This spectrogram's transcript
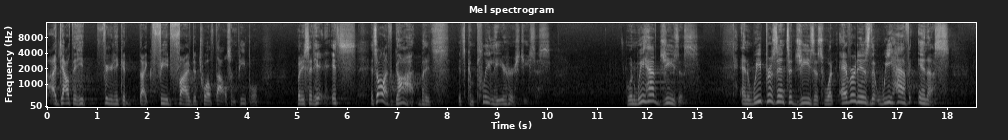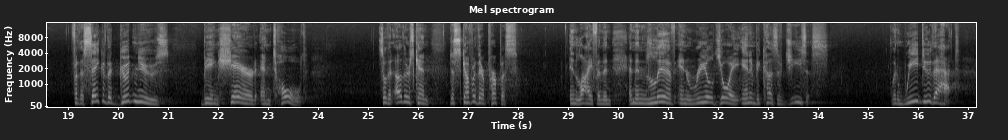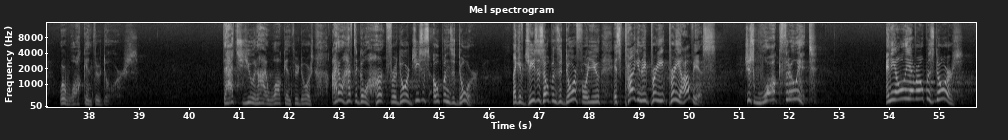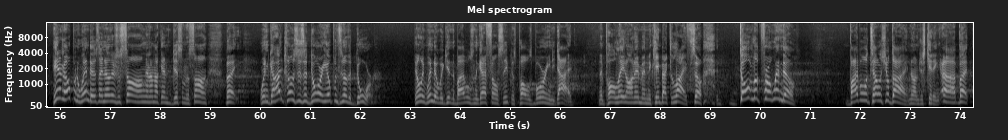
I doubt that he figured he could like feed five to 12,000 people. But he said, it's, it's all I've got, but it's, it's completely yours, Jesus. When we have Jesus and we present to Jesus whatever it is that we have in us, for the sake of the good news being shared and told, so that others can discover their purpose in life and then, and then live in real joy in and because of Jesus. When we do that, we're walking through doors. That's you and I walking through doors. I don't have to go hunt for a door. Jesus opens a door. Like if Jesus opens the door for you, it's probably going to be pretty, pretty obvious. Just walk through it. And he only ever opens doors. He didn't open windows. I know there's a song, and I'm not going to diss on the song, but when God closes a door, he opens another door. The only window we get in the Bible is when the guy fell asleep because Paul was boring and he died. And then Paul laid on him and he came back to life. So don't look for a window. Bible will tell us you'll die. No, I'm just kidding. Uh, but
